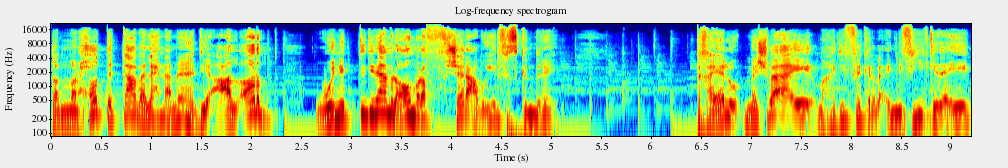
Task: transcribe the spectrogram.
طب ما نحط الكعبة اللي إحنا عاملينها دي على الأرض ونبتدي نعمل عمرة في شارع أبو قير في اسكندرية. تخيلوا؟ مش بقى إيه؟ ما هي دي الفكرة بقى إن في كده إيه؟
